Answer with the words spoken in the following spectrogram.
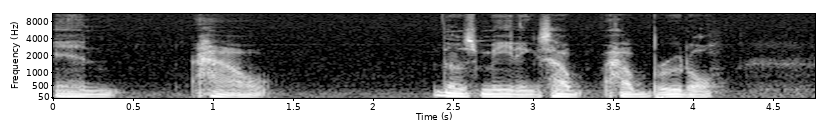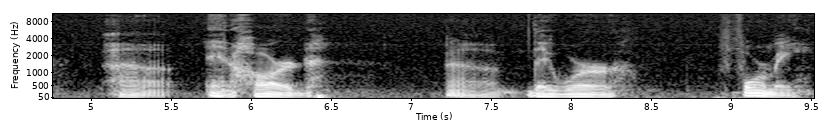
and how those meetings, how how brutal uh, and hard uh, they were for me.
